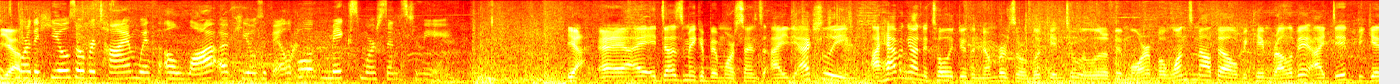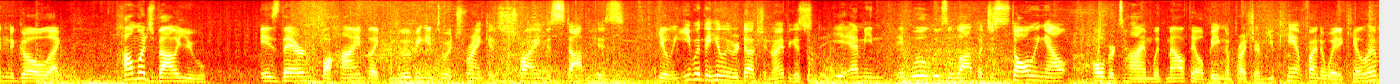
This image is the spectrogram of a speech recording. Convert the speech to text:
It's Yeah. more the heals over time with a lot of heals available. Makes more sense to me. Yeah, I, I, it does make a bit more sense. I actually, I haven't gotten to totally do the numbers or look into it a little bit more, but once Malthael became relevant, I did begin to go like, how much value is there behind like moving into a Trank just trying to stop his healing, even with the healing reduction, right? Because, I mean, it will lose a lot, but just stalling out over time with Malthael being a pressure, if you can't find a way to kill him,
